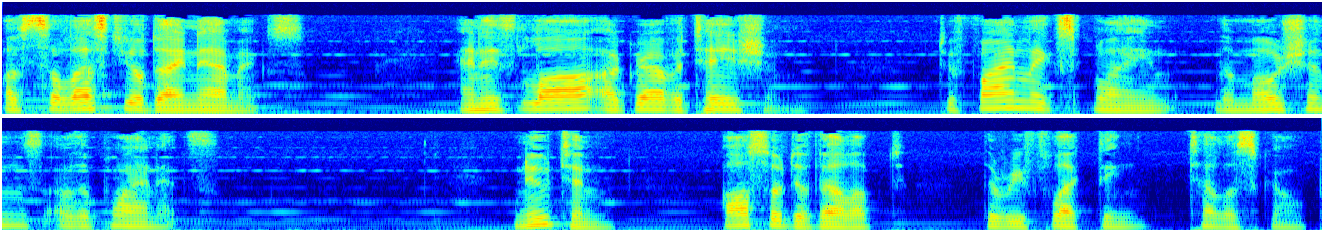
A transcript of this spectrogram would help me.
of celestial dynamics and his law of gravitation to finally explain the motions of the planets. Newton also developed the reflecting telescope.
